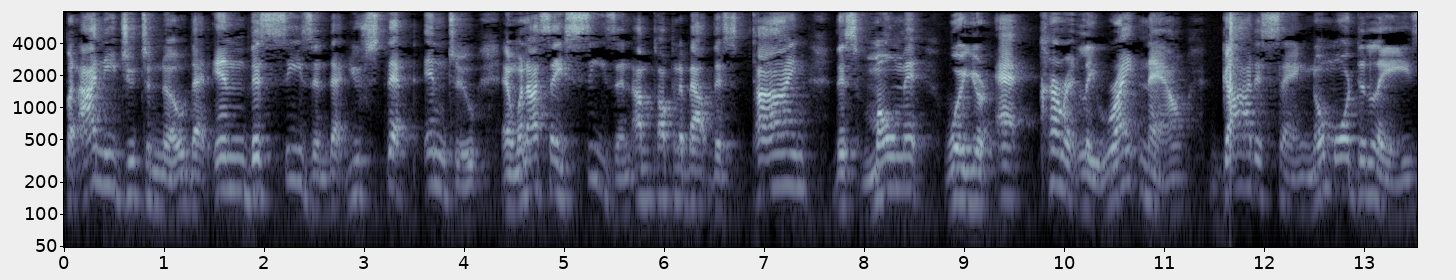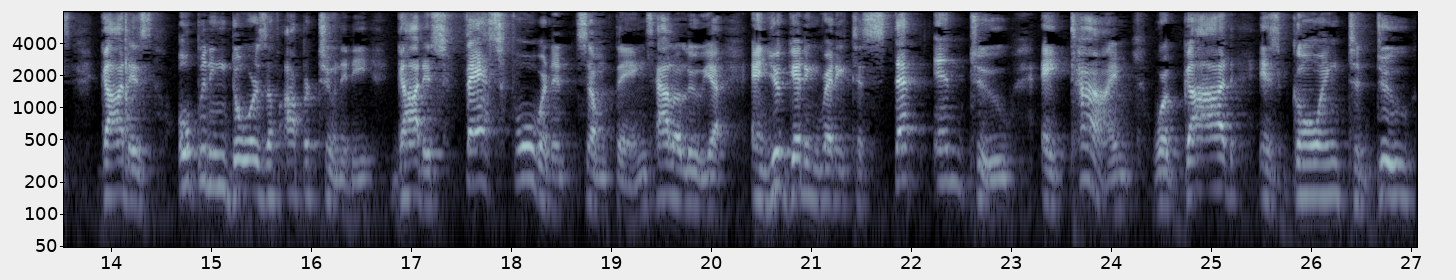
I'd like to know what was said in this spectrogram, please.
But I need you to know that in this season that you stepped into, and when I say season, I'm talking about this time, this moment where you're at currently right now. God is saying no more delays. God is opening doors of opportunity. God is fast forwarding some things. Hallelujah. And you're getting ready to step into a time where God is going to do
